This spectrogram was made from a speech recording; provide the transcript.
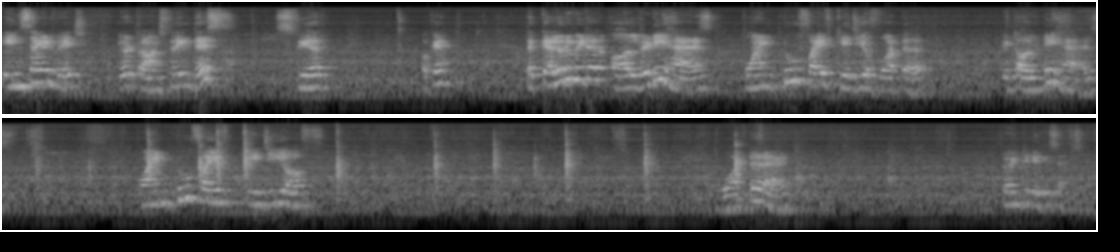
inside which you are transferring this sphere okay? The calorimeter already has 0.25 kg of water. It already has 0.25 kg of water at 20 degrees Celsius.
